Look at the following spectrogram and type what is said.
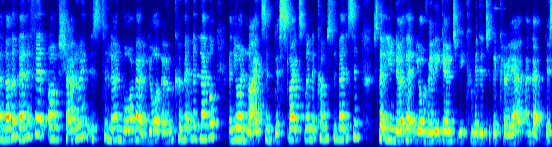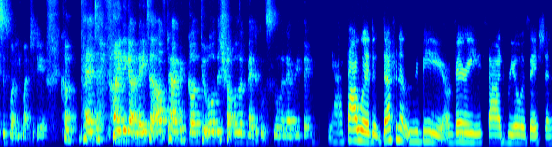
Another benefit of shadowing is to learn more about your own commitment level and your likes and dislikes when it comes to medicine so that you know that you're really going to be committed to the career and that this is what you want to do compared to finding out later after having gone through all the trouble of medical school and everything. Yeah, that would definitely be a very sad realization.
